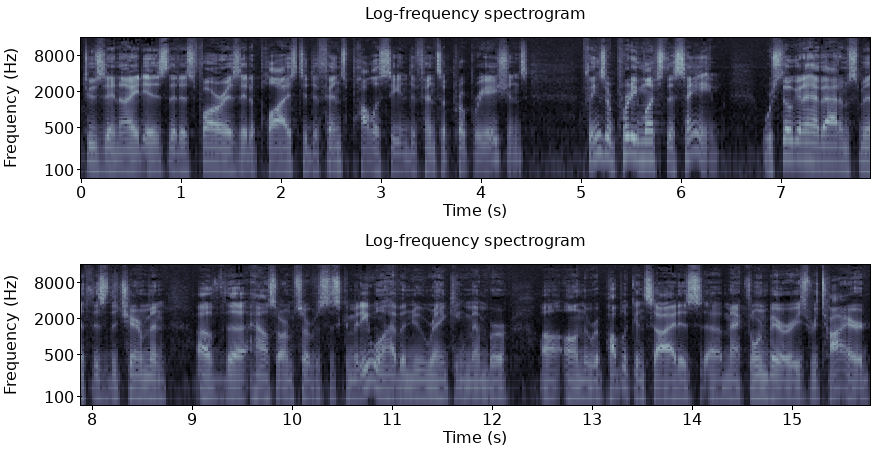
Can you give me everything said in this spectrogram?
Tuesday night is that as far as it applies to defense policy and defense appropriations, things are pretty much the same. We're still going to have Adam Smith as the chairman of the House Armed Services Committee. We'll have a new ranking member uh, on the Republican side as uh, Mac Thornberry is retired.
